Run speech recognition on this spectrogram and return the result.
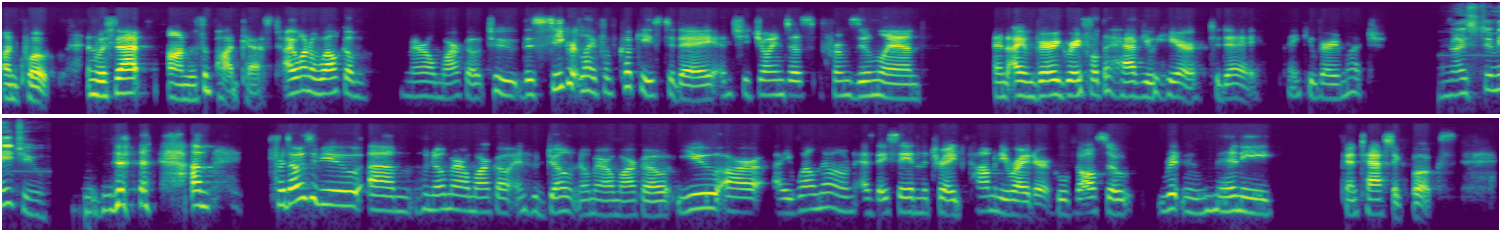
Unquote. And with that, on with the podcast. I want to welcome Merrill Markoe to the secret life of cookies today. And she joins us from Zoomland. And I am very grateful to have you here today. Thank you very much. Nice to meet you. um, for those of you um, who know Merrill Markoe and who don't know Merrill Markoe, you are a well known, as they say in the trade, comedy writer who's also written many fantastic books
